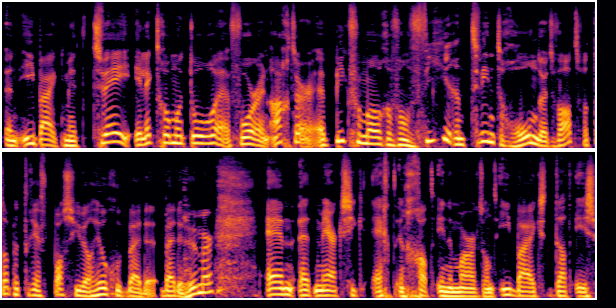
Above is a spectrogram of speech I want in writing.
een e-bike met twee elektromotoren voor en achter. Een piekvermogen van 2400 watt. Wat dat betreft past hij wel heel goed bij de, bij de Hummer. En het merk zie ik echt een gat in de markt. Want e-bikes, dat is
